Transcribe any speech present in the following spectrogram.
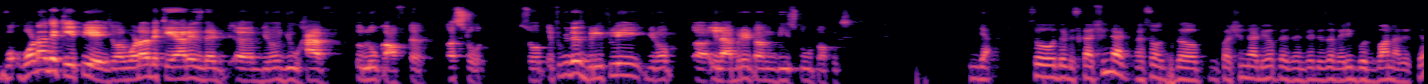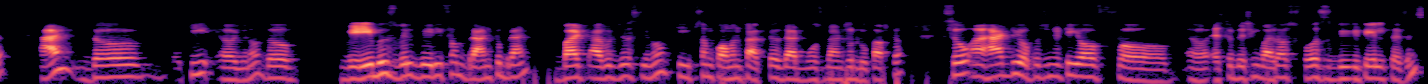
wh- what are the KPIs or what are the KRAs that um, you know you have to look after a store? So, if you could just briefly, you know, uh, elaborate on these two topics. Yeah. So the discussion that uh, so the question that you have presented is a very good one, Aditya. And the key, uh, you know, the variables will vary from brand to brand, but I would just you know keep some common factors that most brands would look after. So I had the opportunity of uh, uh, establishing Wildcraft's first retail presence,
